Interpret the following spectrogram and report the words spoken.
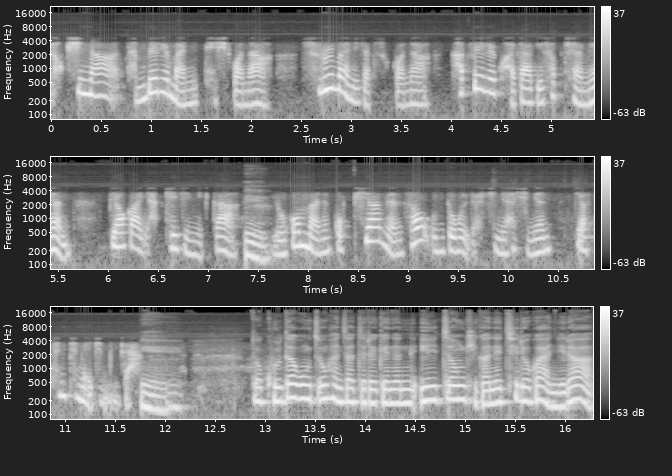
역시나 담배를 많이 태시거나 술을 많이 잡수거나 카페인을 과다하게 섭취하면 뼈가 약해지니까 예. 요것만은 꼭 피하면서 운동을 열심히 하시면 뼈 튼튼해집니다. 예. 또 골다공증 환자들에게는 일정 기간의 치료가 아니라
